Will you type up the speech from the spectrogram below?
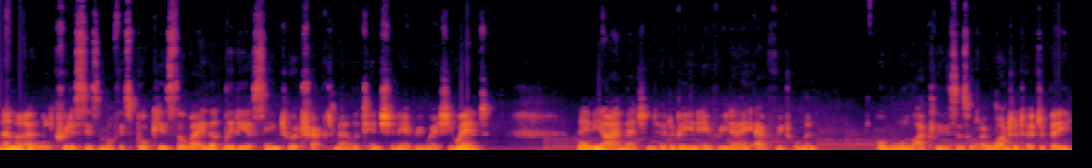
Now, my only criticism of this book is the way that Lydia seemed to attract male attention everywhere she went. Maybe I imagined her to be an everyday average woman, or more likely, this is what I wanted her to be,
